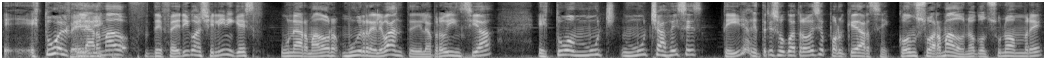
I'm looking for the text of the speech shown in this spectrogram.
eh, Estuvo el, armado de Federico Angelini, que es un armador muy relevante de la provincia. Estuvo much- muchas veces, te diría que tres o cuatro veces, por quedarse con su armado, no con su nombre,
